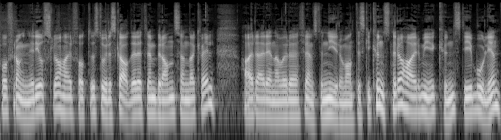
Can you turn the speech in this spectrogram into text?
på Frogner i Oslo har fått store skader etter en brann søndag kveld. Harr er en av våre fremste nyromantiske kunstnere og har mye kunst i boligen.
